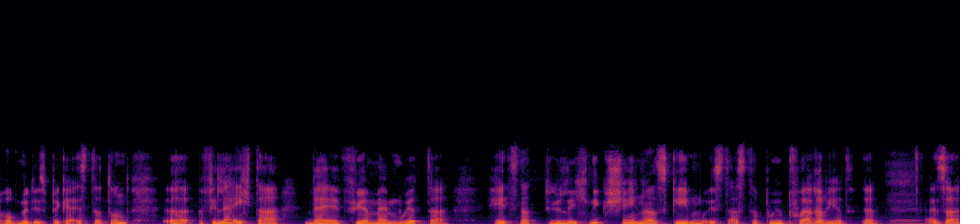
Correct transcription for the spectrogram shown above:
hat mich das begeistert und äh, vielleicht da, weil für meine Mutter hätte es natürlich nichts Schöneres geben, als dass der Bub Pfarrer wird. Ja? Mhm. Also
